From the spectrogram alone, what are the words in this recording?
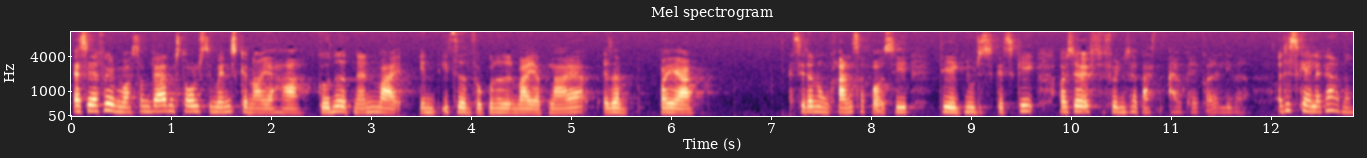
altså jeg føler mig som verdens dårligste menneske, når jeg har gået ned den anden vej, end i stedet for at gå ned den vej, jeg plejer. Altså, hvor jeg sætter nogle grænser for at sige, det er ikke nu, det skal ske. Og så efterfølgende så er jeg bare sådan, ej okay, godt alligevel. Og det skal jeg lade være med.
